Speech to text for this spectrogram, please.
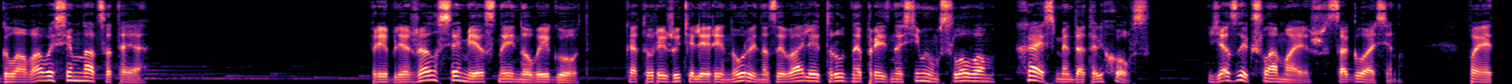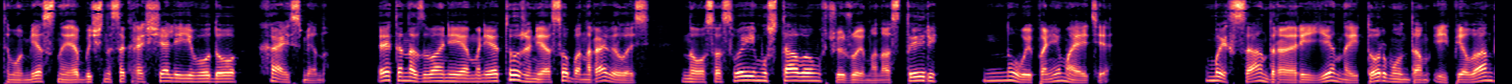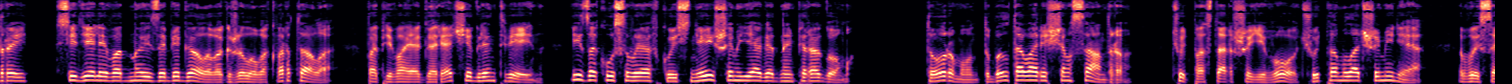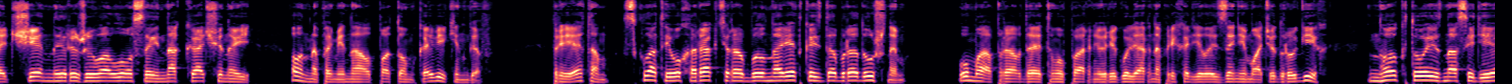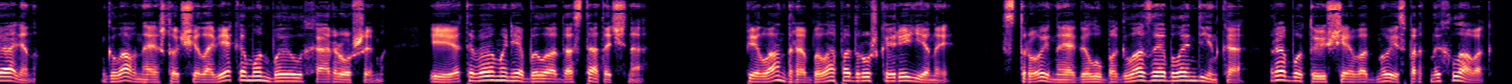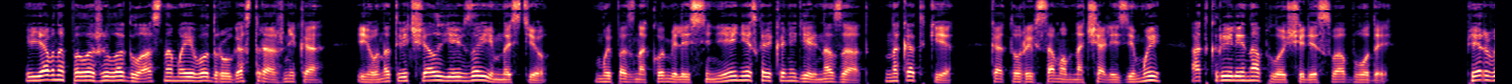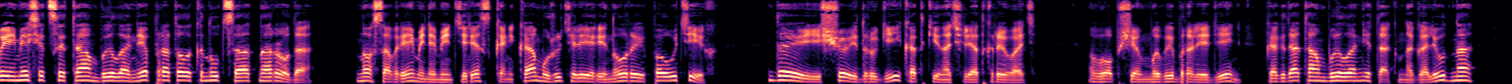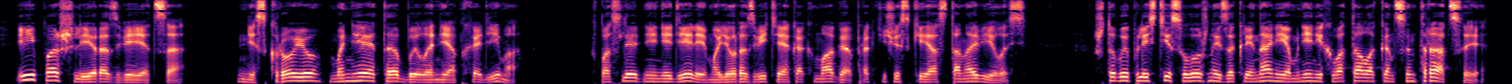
Глава 18 Приближался местный Новый год, который жители Реноры называли труднопроизносимым словом Хайсмендательховс. Язык сломаешь, согласен. Поэтому местные обычно сокращали его до «Хайсмен». Это название мне тоже не особо нравилось, но со своим уставом в чужой монастырь, ну вы понимаете. Мы с Сандро, Риеной, Тормундом и Пиландрой сидели в одной из забегаловок жилого квартала, попивая горячий глинтвейн и закусывая вкуснейшим ягодным пирогом. Тормунд был товарищем Сандро, чуть постарше его, чуть помладше меня, высоченный, рыжеволосый, накачанный, он напоминал потомка викингов. При этом склад его характера был на редкость добродушным, Ума, правда, этому парню регулярно приходилось занимать у других, но кто из нас идеален? Главное, что человеком он был хорошим, и этого мне было достаточно. Пеландра была подружкой Риены. Стройная голубоглазая блондинка, работающая в одной из портных лавок, явно положила глаз на моего друга-стражника, и он отвечал ей взаимностью. Мы познакомились с ней несколько недель назад на катке, который в самом начале зимы открыли на площади Свободы. Первые месяцы там было не протолкнуться от народа, но со временем интерес к конькам у жителей Реноры поутих, да и еще и другие катки начали открывать. В общем, мы выбрали день, когда там было не так многолюдно, и пошли развеяться. Не скрою, мне это было необходимо. В последние недели мое развитие как мага практически остановилось. Чтобы плести сложные заклинания, мне не хватало концентрации.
